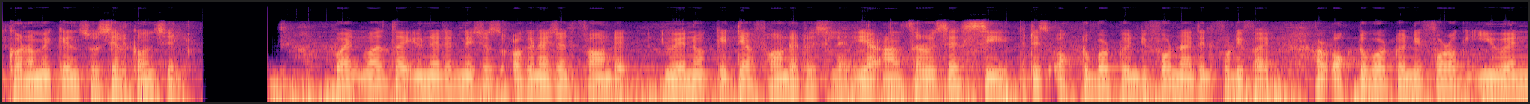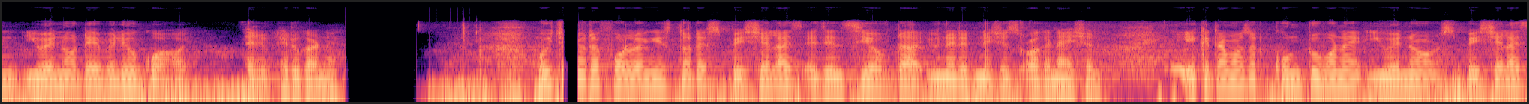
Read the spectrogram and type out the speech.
economic and social council when was the United Nations organisation founded U N O' কেতিয়া ফাউণ্ডেড হৈছিলে? ইয়াৰ আনচাৰ হৈছে C that is October twenty four nineteen forty five আৰু অক্টোবৰ টুৱেণ্টি ফ'ৰক U N U N O' day বুলিও কোৱা হয়। সেইটো সেইটো কাৰণে। Which of the following is not a specialise agency of the United Nations organisation এইকেইটাৰ মাজত কোনটো মানে ইউ এনৰ স্পেচিয়েলাইজ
